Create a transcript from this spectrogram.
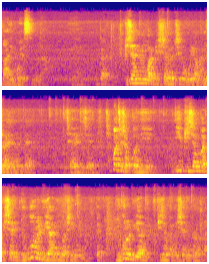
많이 보였습니다. 예, 그러니까 비전과 미션을 지금 우리가 만들어야 되는데 제일 이제 첫 번째 조건이 이 비전과 미션이 누구를 위한 것인 그러니까 누구를 위한 비전과 미션인가가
